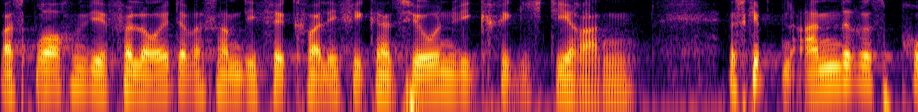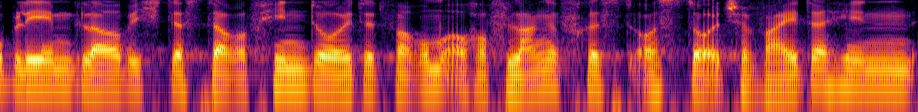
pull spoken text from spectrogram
was brauchen wir für Leute, was haben die für Qualifikationen, wie kriege ich die ran? Es gibt ein anderes Problem, glaube ich, das darauf hindeutet, warum auch auf lange Frist Ostdeutsche weiterhin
